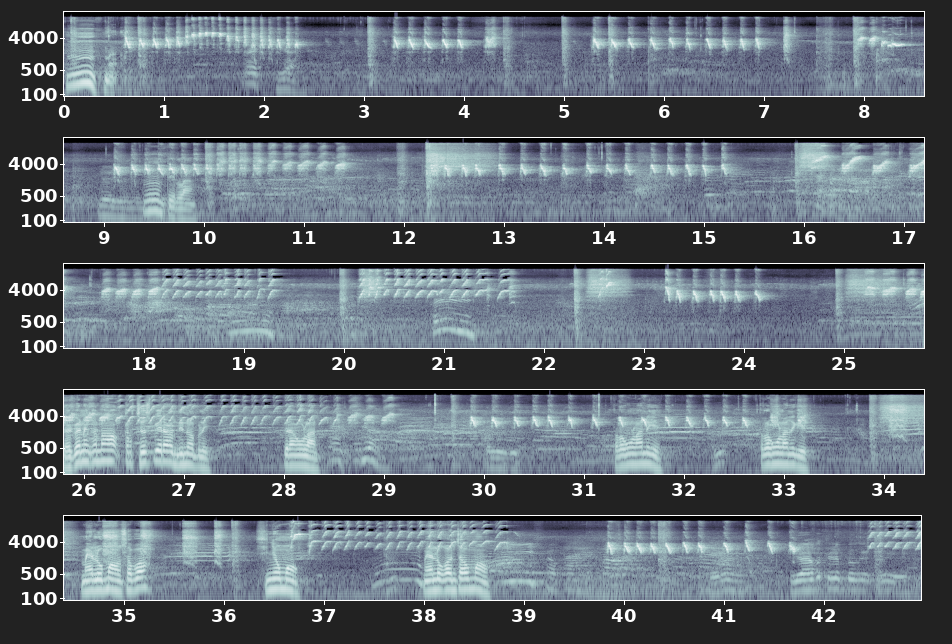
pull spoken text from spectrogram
Hmm, nah. Hmm, tilang. Kan kena kerja pirang dino, Ple? Pirang wulan? Eh, iya. Telung wulan iki. Telung wulan iki. Melu mau sapa? Sinyo mau. Melu kanca mau. Ya aku telepon ke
